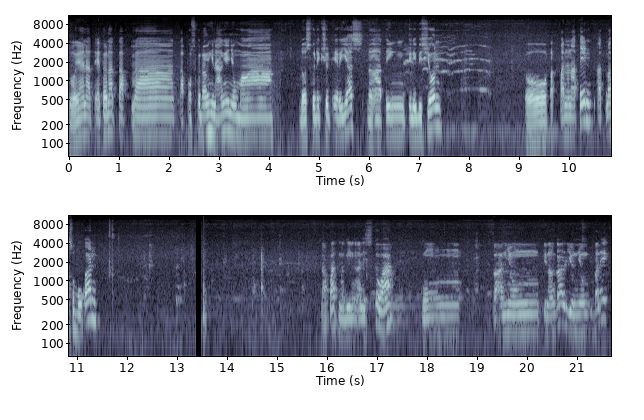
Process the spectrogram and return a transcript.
So ayan at eto na tap, ah, tapos ko nang hinangin yung mga lost connection areas ng ating telebisyon. So takpan na natin at masubukan. Dapat maging alis to ha. Kung saan yung tinanggal, yun yung ibalik.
